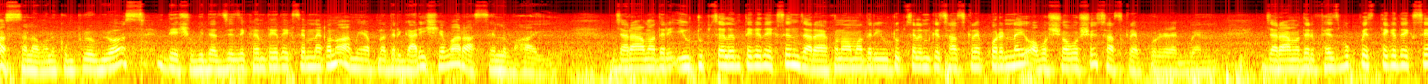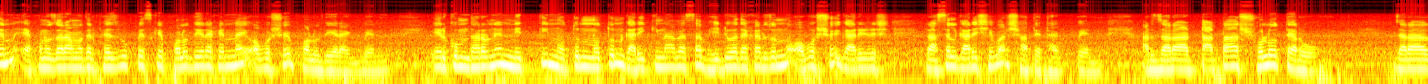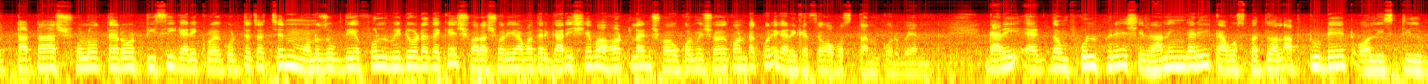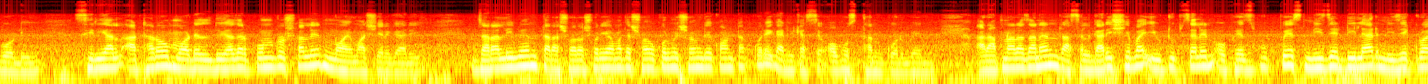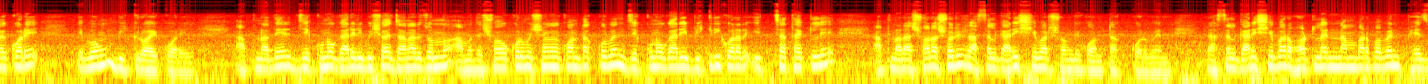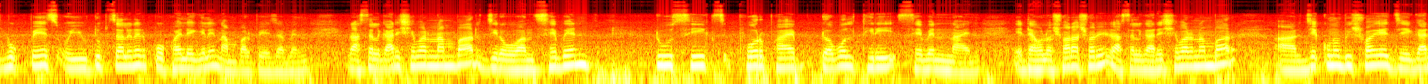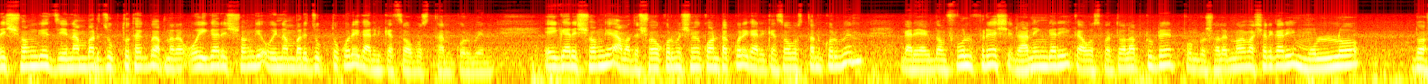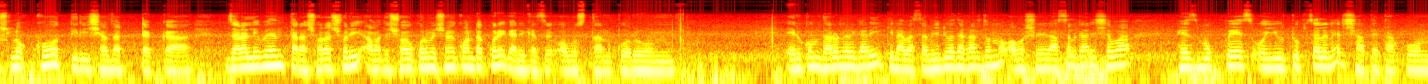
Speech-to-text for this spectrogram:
আসসালামু আলাইকুম প্রিয় ভিউয়ার্স, দেশ সুবিধার যে যেখান থেকে দেখছেন না কেন, আমি আপনাদের গাড়ি সেবা রাসেল ভাই। যারা আমাদের ইউটিউব চ্যানেল থেকে দেখছেন, যারা এখনও আমাদের ইউটিউব চ্যানেলকে সাবস্ক্রাইব করেন নাই, অবশ্যই অবশ্যই সাবস্ক্রাইব করে রাখবেন। যারা আমাদের ফেসবুক পেজ থেকে দেখছেন এখনও যারা আমাদের ফেসবুক পেজকে ফলো দিয়ে রাখেন নাই, অবশ্যই ফলো দিয়ে রাখবেন। এরকম ধরনের নিত্য নতুন নতুন গাড়ি কিনা বেচা ভিডিও দেখার জন্য অবশ্যই গাড়ির রাসেল গাড়ি সেবার সাথে থাকবেন। আর যারা টাটা ষোলো তেরো যারা টাটা ষোলো তেরো টিসি গাড়ি ক্রয় করতে চাচ্ছেন, মনোযোগ দিয়ে ফুল ভিডিওটা দেখে সরাসরি আমাদের গাড়ি সেবা হটলাইন সহকর্মীর সঙ্গে কন্ট্যাক্ট করে গাড়ির কাছে অবস্থান করবেন। গাড়ি একদম ফুল ফ্রেশ রানিং গাড়ি, কাগজপাতি all up to date all steel body serial আঠারো মডেল দুই হাজার পনেরো সালের নয় মাসের গাড়ি। যারা নেবেন, তারা সরাসরি আমাদের সহকর্মীর সঙ্গে কন্ট্যাক্ট করে গাড়ির কাছে অবস্থান করবেন। আর আপনারা জানেন, রাসেল গাড়ি সেবা ইউটিউব চ্যানেল ও ফেসবুক পেজ নিজে ডিলার নিজে ক্রয় করে এবং বিক্রয় করে। আপনাদের যে কোনো গাড়ির বিষয়ে জানার জন্য আমাদের সহকর্মীর সঙ্গে কন্ট্যাক্ট করবেন। যে কোনো গাড়ি বিক্রি করার ইচ্ছা থাকলে আপনারা সরাসরি রাসেল গাড়ি সেবার সঙ্গে কন্ট্যাক্ট করবেন। রাসেল গাড়ি সেবার হটলাইন নাম্বার পাবেন ফেসবুক পেজ ও ইউটিউব চ্যানেলের প্রোফাইলে গেলে নাম্বার পেয়ে যাবেন। রাসেল গাড়ি সেবার number zero one seven two six four five double three seven nine এটা হলো সরাসরি রাসেল গাড়ি সেবার নাম্বার। আর যে কোনো বিষয়ে যে গাড়ির সঙ্গে যে নাম্বার যুক্ত থাকবে, আপনারা ওই গাড়ির সঙ্গে ওই নাম্বারে যুক্ত করে গাড়ির কাছে অবস্থান করবেন। এই গাড়ির সঙ্গে আমাদের সহকর্মীর সঙ্গে কন্ট্যাক্ট করে গাড়ির কাছে অবস্থান করবেন। গাড়ি একদম ফুল ফ্রেশ রানিং গাড়ি কাগজপাতি অল আপ টু ডেট পনেরো সালের নয় মাসের গাড়ি, মূল্য দশ লক্ষ তিরিশ হাজার টাকা। যারা নেবেন, তারা সরাসরি আমাদের সহকর্মীর সঙ্গে কন্ট্যাক্ট করে গাড়ির কাছে অবস্থান করুন। এরকম ধরনের গাড়ি কেনা বেচা ভিডিও দেখার জন্য অবশ্যই রাসেল গাড়ি সেবা ফেসবুক পেজ ও ইউটিউব চ্যানেলের সাথে থাকুন।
